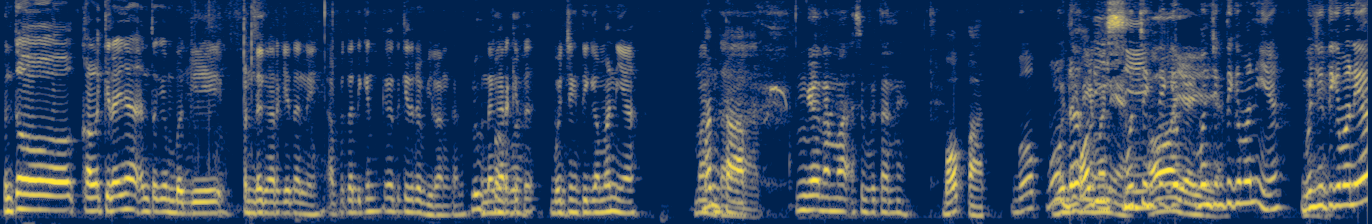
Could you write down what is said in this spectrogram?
Untuk kalau kiranya untuk yang bagi pendengar kita nih, apa tadi kan kita kita udah bilang kan, pendengar kita bonceng tiga mania. mantap Enggak nama sebutannya. bopat Bob, Bonceng udah tiga mania. bonceng Oh, tiga, iya, iya. bonceng tiga mania, bonceng tiga mania,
